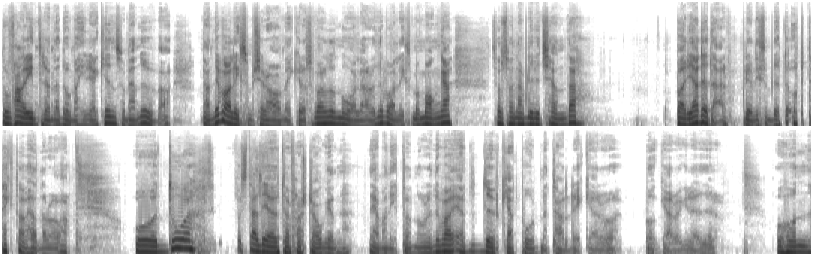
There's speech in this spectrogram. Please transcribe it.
Då fanns inte den där dumma hierarkin som är nu. Va? Det var liksom keramiker och så var det någon målare. Och det var liksom, och många som sen har blivit kända började där. Blev liksom lite upptäckta av henne. Då, va? Och då ställde jag ut den första gången när jag var 19 år. Det var ett dukat bord med tallrikar och buggar och grejer. Och hon,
